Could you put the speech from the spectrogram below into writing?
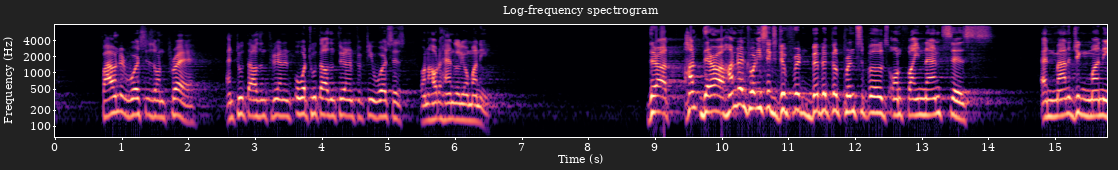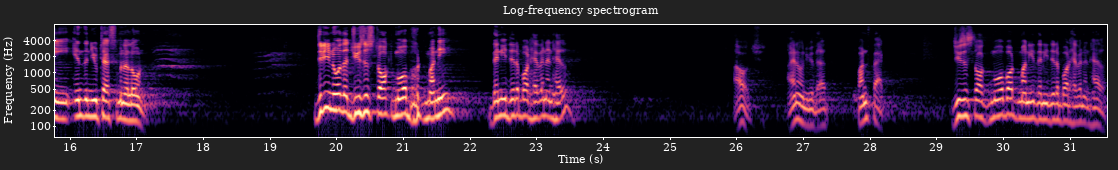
500 verses on prayer and 2,300, over 2,350 verses on how to handle your money. There are, there are 126 different biblical principles on finances and managing money in the New Testament alone. Did you know that Jesus talked more about money than he did about heaven and hell? Ouch. I never knew that. Fun fact. Jesus talked more about money than he did about heaven and hell.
